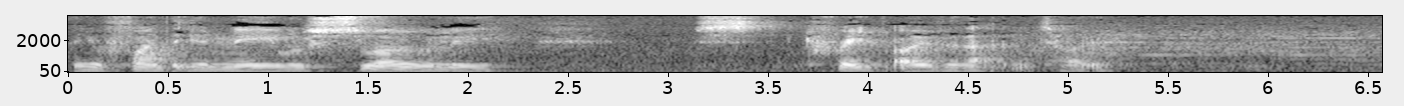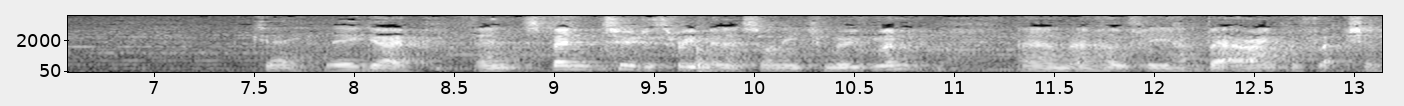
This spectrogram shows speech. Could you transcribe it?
and you'll find that your knee will slowly creep over that toe. Okay, there you go. And spend two to three minutes on each movement, um, and hopefully you have better ankle flexion.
